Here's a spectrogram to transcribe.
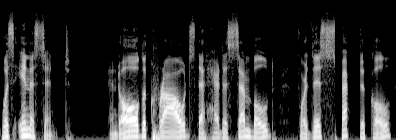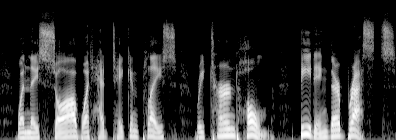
was innocent. And all the crowds that had assembled for this spectacle, when they saw what had taken place, returned home, beating their breasts.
